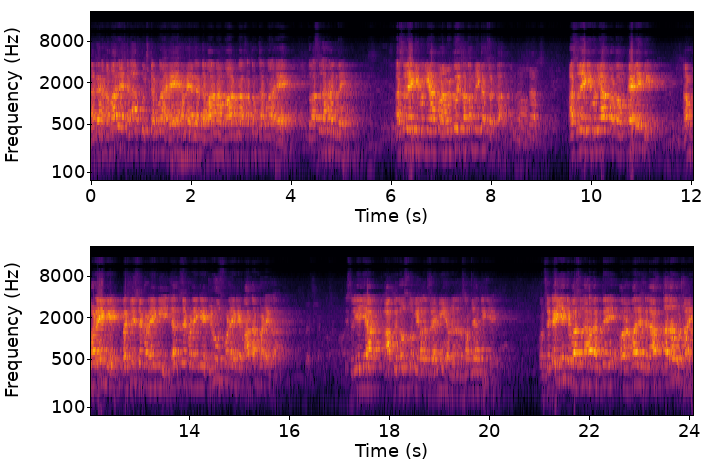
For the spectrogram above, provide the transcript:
اگر ہمارے کچھ کرنا ہے ہمیں اگر دبانا مارنا ختم کرنا ہے تو اسلحہ رکھ دیں اسلحے کی بنیاد پر ہمیں کوئی ختم نہیں کر سکتا۔ اسلحے کی بنیاد پر تو ہم پھیلیں گے۔ ہم بڑھیں گے مجلس سے بڑھیں گی جلد سے بڑھیں گے جلوس پڑھیں گے ماتم پڑے گا۔ اس لیے یہ آپ کے دوستوں کی غلط فہمی ہے انہیں سمجھا دیجیے ان سے کہیے کہ وہ اسلحہ رکھتے ہیں اور ہمارے خلاف قدم اٹھائیں۔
